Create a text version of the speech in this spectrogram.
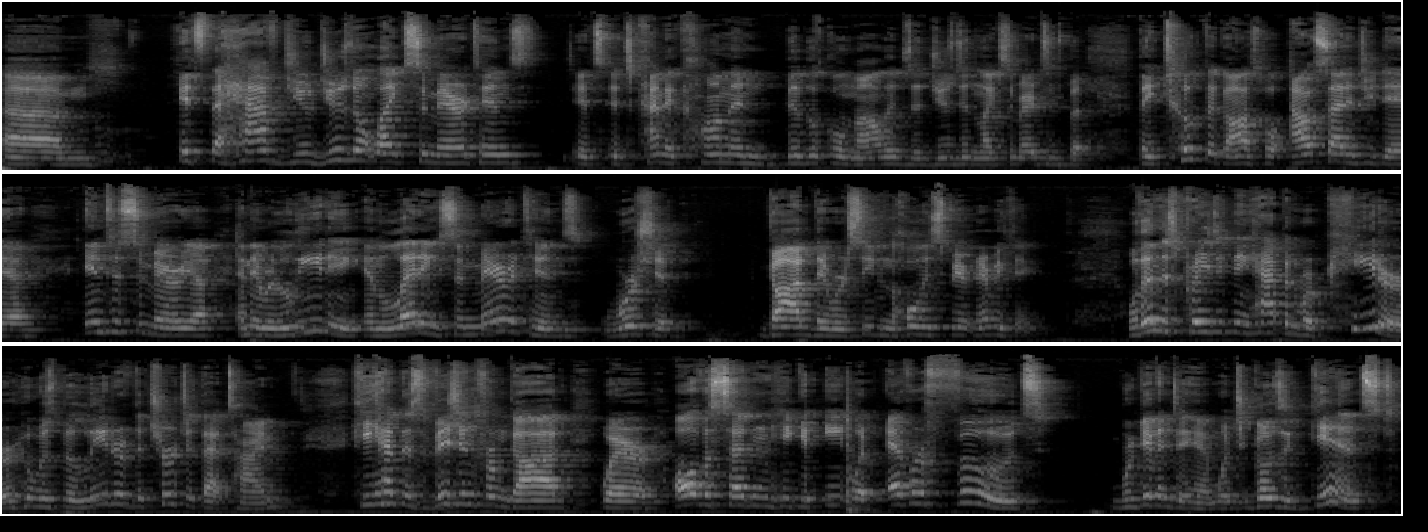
Um, it's the half Jew. Jews don't like Samaritans. It's, it's kind of common biblical knowledge that Jews didn't like Samaritans, but they took the gospel outside of Judea into Samaria, and they were leading and letting Samaritans worship God. They were receiving the Holy Spirit and everything. Well, then this crazy thing happened where Peter, who was the leader of the church at that time, he had this vision from God where all of a sudden he could eat whatever foods were given to him, which goes against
